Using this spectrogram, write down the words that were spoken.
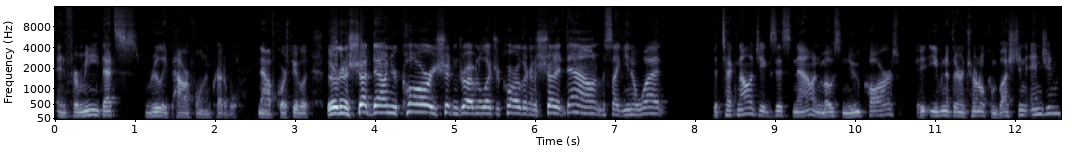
And for me, that's really powerful and incredible. Now, of course, people they're going to shut down your car. You shouldn't drive an electric car. They're going to shut it down. It's like you know what? The technology exists now in most new cars, even if they're internal combustion engine.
